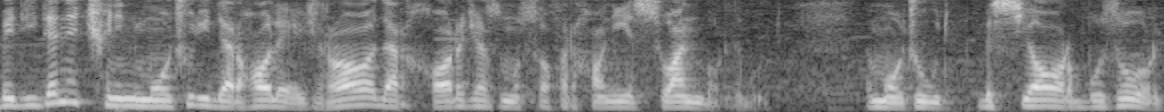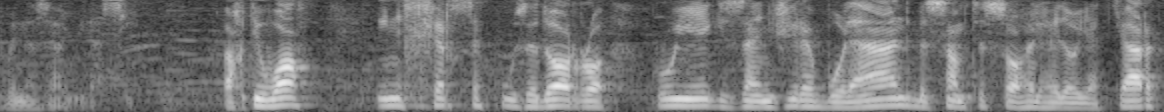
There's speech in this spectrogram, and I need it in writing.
به دیدن چنین موجودی در حال اجرا در خارج از مسافرخانه سوان برده بود. موجود بسیار بزرگ به نظر می رسید وقتی واف این خرس پوزدار را روی یک زنجیر بلند به سمت ساحل هدایت کرد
